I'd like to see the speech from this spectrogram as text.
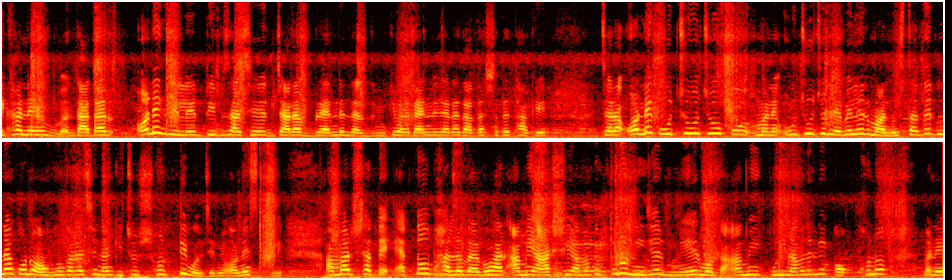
এখানে দাদার অনেক রিলেটিভস আছে যারা ব্র্যান্ডে কী বলে ব্র্যান্ডে যারা দাদার সাথে থাকে। যারা অনেক উঁচু উঁচু মানে উঁচু উঁচু লেভেলের মানুষ, তাদের না কোনো অহংকার আছে না কিছু? সত্যি বলছি আমি অনেস্টলি আমার সাথে এত ভালো ব্যবহার, আমি আসি, আমাকে পুরো নিজের মেয়ের মতো, আমি কুইন আমাদেরকে কখনো মানে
